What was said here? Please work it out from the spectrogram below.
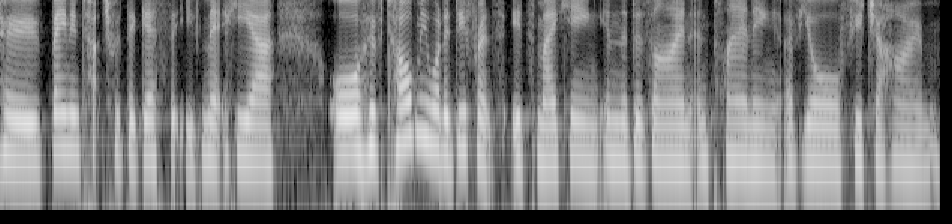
who've been in touch with the guests that you've met here, or who've told me what a difference it's making in the design and planning of your future home.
